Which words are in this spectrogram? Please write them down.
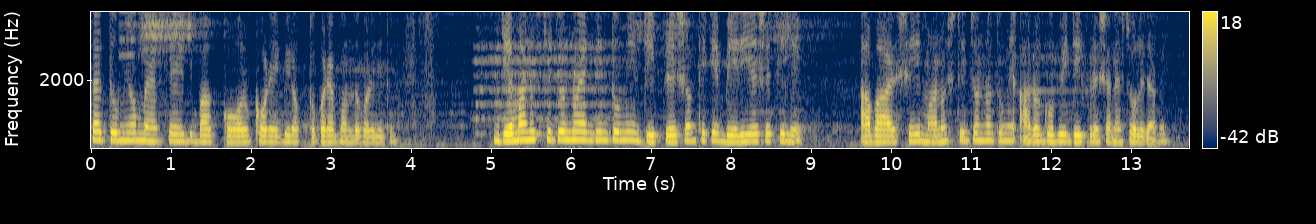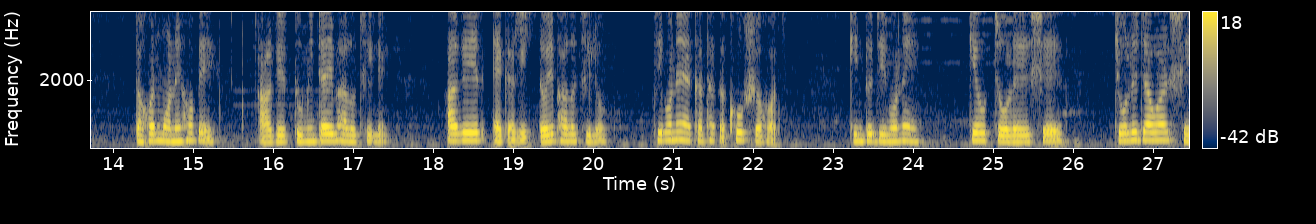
তাই তুমিও মেসেজ বা কল করে বিরক্ত করে বন্ধ করে দিতে। যে মানুষটির জন্য একদিন তুমি ডিপ্রেশন থেকে বেরিয়ে এসেছিলে, আবার সেই মানুষটির জন্য তুমি আরও গভীর ডিপ্রেশনে চলে যাবে। তখন মনে হবে, আগের তুমিটাই ভালো ছিলে। আগের একাকিত্বই ভালো ছিল। জীবনে একা থাকা খুব সহজ। কিন্তু জীবনে কেউ চলে এসে চলে যাওয়ার সে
